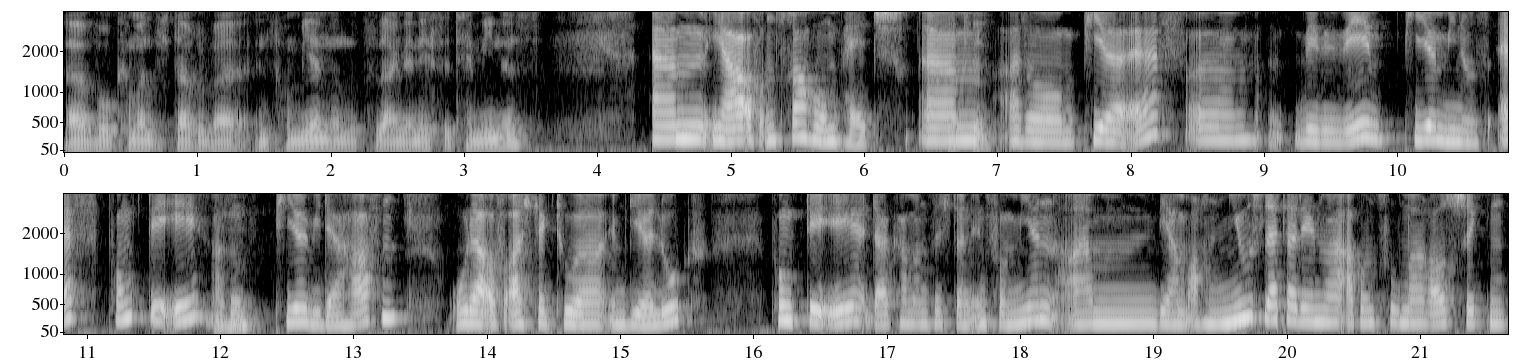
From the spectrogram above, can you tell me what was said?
äh, wo kann man sich darüber informieren, wenn sozusagen der nächste Termin ist? Ähm, ja, auf unserer Homepage. Ähm, okay. Also PeerF, äh, www.peer-f.de, also mhm. Peer wie der Hafen oder auf Architektur im Dialog.de, da kann man sich dann informieren. Ähm, wir haben auch einen Newsletter, den wir ab und zu mal rausschicken,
